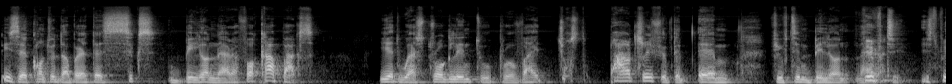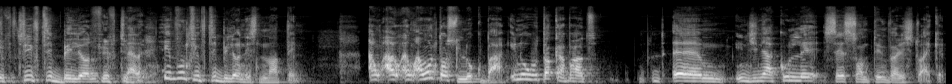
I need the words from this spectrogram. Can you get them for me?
This is a country that budgeted 6 billion naira for car parks. Yet we are struggling to provide just paltry 50, um, 15 billion naira. 50. It's 50. 50 billion 50 naira. billion. Even 50 billion is nothing. I, I, I want us to look back. You know, we talk about um, Engineer Kunle says something very striking.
